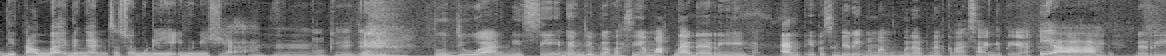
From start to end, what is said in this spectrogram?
ditambah dengan sesuai budaya Indonesia. Mm-hmm, Oke, okay, jadi tujuan, misi dan juga pastinya makna dari end itu sendiri memang benar-benar terasa gitu ya. Iya. Dari, dari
